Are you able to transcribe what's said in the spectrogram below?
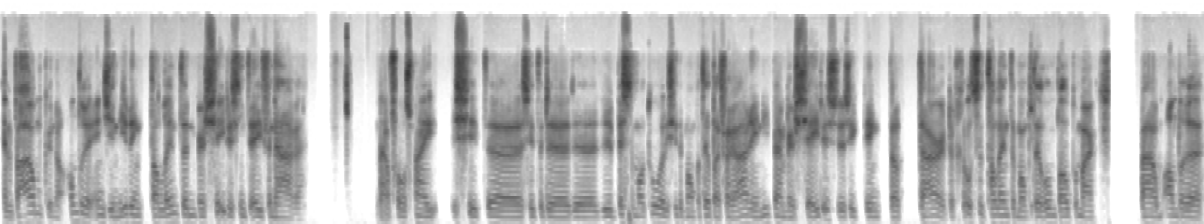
En waarom kunnen andere engineering talenten Mercedes niet evenaren? Nou, volgens mij zit, uh, zitten de, de, de beste motoren die zitten momenteel bij Ferrari, niet bij Mercedes. Dus ik denk dat daar de grootste talenten momenteel rondlopen. Maar waarom andere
